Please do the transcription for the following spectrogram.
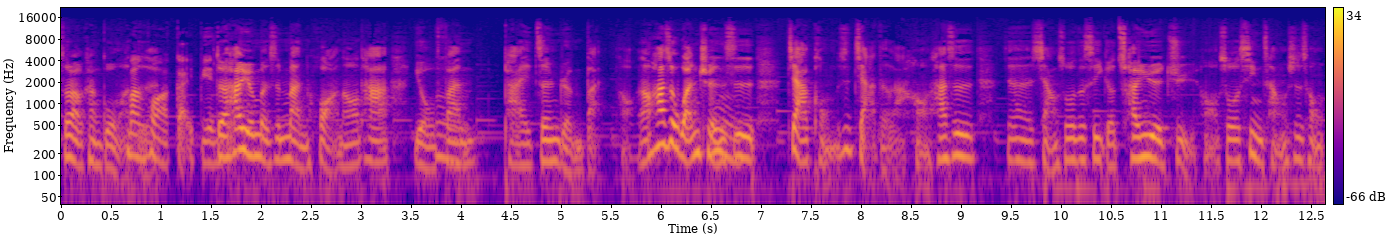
所以有看过吗？漫画改编，对，它原本是漫画，然后它有翻拍真人版，好、嗯，然后它是完全是架空，嗯、是假的啦，哈，它是呃想说这是一个穿越剧，哈，说信长是从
